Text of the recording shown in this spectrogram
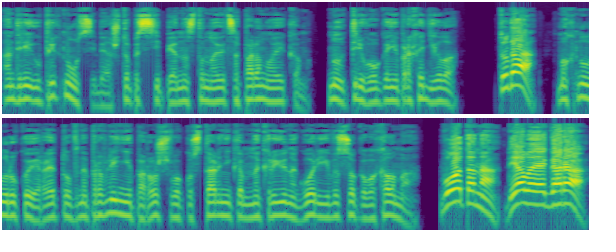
Андрей упрекнул себя, что постепенно становится параноиком, но тревога не проходила. «Туда!» — махнул рукой Рету в направлении поросшего кустарником на краю Нагорья высокого холма. «Вот она, Белая гора!»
